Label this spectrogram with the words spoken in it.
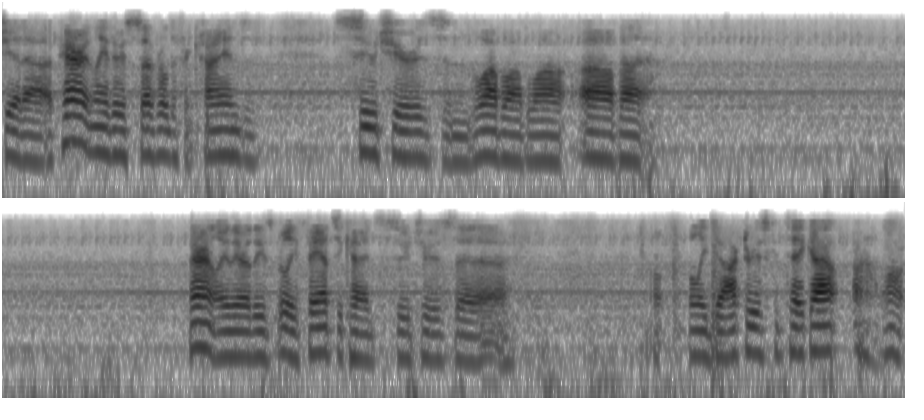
shit out. Apparently, there's several different kinds of sutures and blah blah blah. Uh, but apparently, there are these really fancy kinds of sutures that uh, only doctors can take out. Oh,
